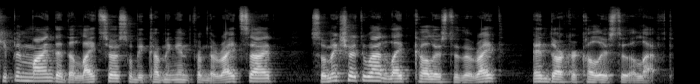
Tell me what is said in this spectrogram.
Keep in mind that the light source will be coming in from the right side, so make sure to add light colors to the right and darker colors to the left.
